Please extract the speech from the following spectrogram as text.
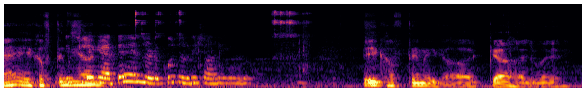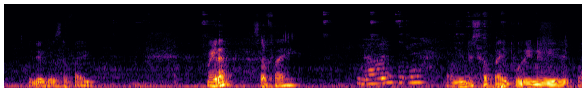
है एक हफ़्ते में इसलिए यार। कहते हैं लड़कों जल्दी शादी कर लो। एक हफ़्ते में यार क्या हाल हुआ है? देखो सफ़ाई। मैडम सफ़ाई? अभी भी सफ़ाई पूरी नहीं हुई, देखो।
